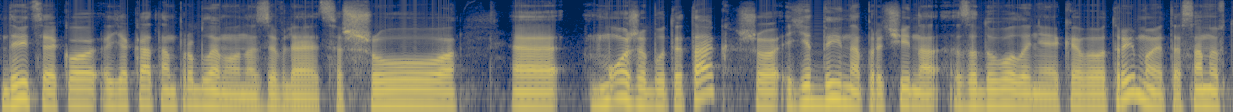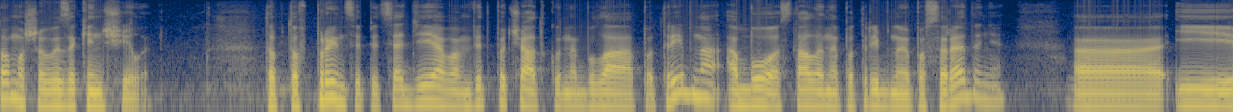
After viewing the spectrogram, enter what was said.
дивіться, яко, яка там проблема у нас з'являється. Що е, може бути так, що єдина причина задоволення, яке ви отримуєте, саме в тому, що ви закінчили. Тобто, в принципі, ця дія вам від початку не була потрібна або стала непотрібною посередині. Е, і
